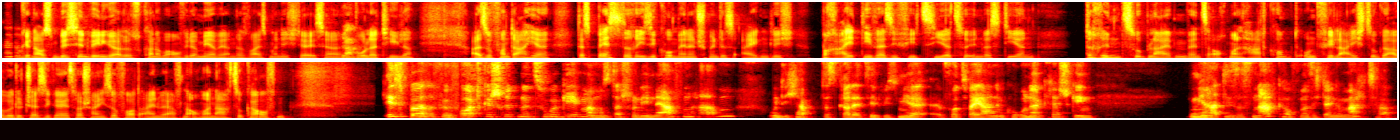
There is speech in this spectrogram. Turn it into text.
genau. Genau, ist ein bisschen weniger, das kann aber auch wieder mehr werden. Das weiß man nicht. Der ist ja Klar. volatiler. Also von daher, das beste Risikomanagement ist eigentlich breit diversifiziert zu investieren, drin zu bleiben, wenn es auch mal hart kommt und vielleicht sogar, würde Jessica jetzt wahrscheinlich sofort einwerfen, auch mal nachzukaufen. Ist Börse für Fortgeschrittene zugegeben, man muss da schon die Nerven haben. Und ich habe das gerade erzählt, wie es mir vor zwei Jahren im Corona-Crash ging. Mir hat dieses Nachkaufen, was ich dann gemacht habe,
